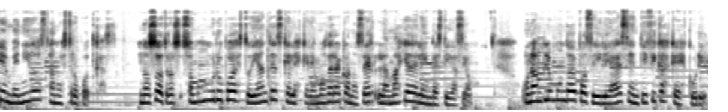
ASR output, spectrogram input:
bienvenidos a nuestro podcast. Nosotros somos un grupo de estudiantes que les queremos dar a conocer la magia de la investigación, un amplio mundo de posibilidades científicas que descubrir,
